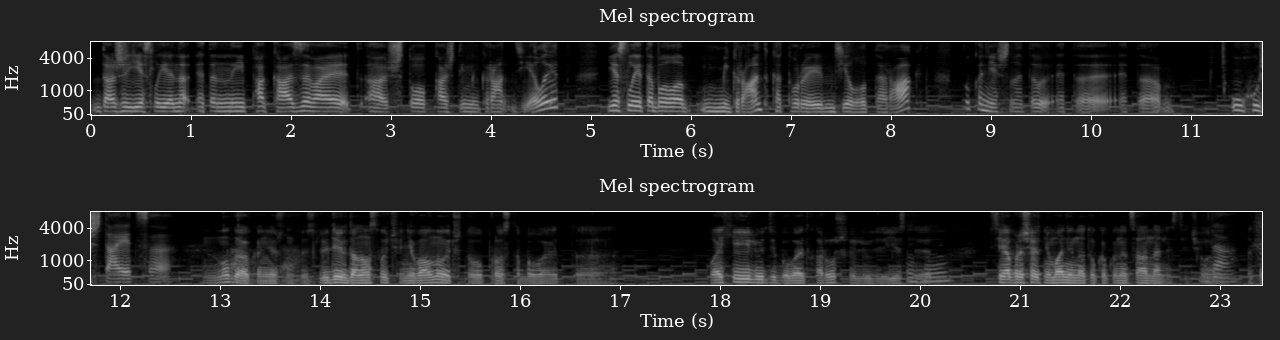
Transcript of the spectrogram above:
даже если это не показывает, э, что каждый мигрант делает, если это был мигрант, который делал теракт, ну, конечно, это, это, это ухудшается. Ну да, конечно. Да. То есть людей в данном случае не волнует, что просто бывает э, плохие люди, бывают хорошие люди, если угу. все обращают внимание на то, какой национальности человек. Да. Это...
